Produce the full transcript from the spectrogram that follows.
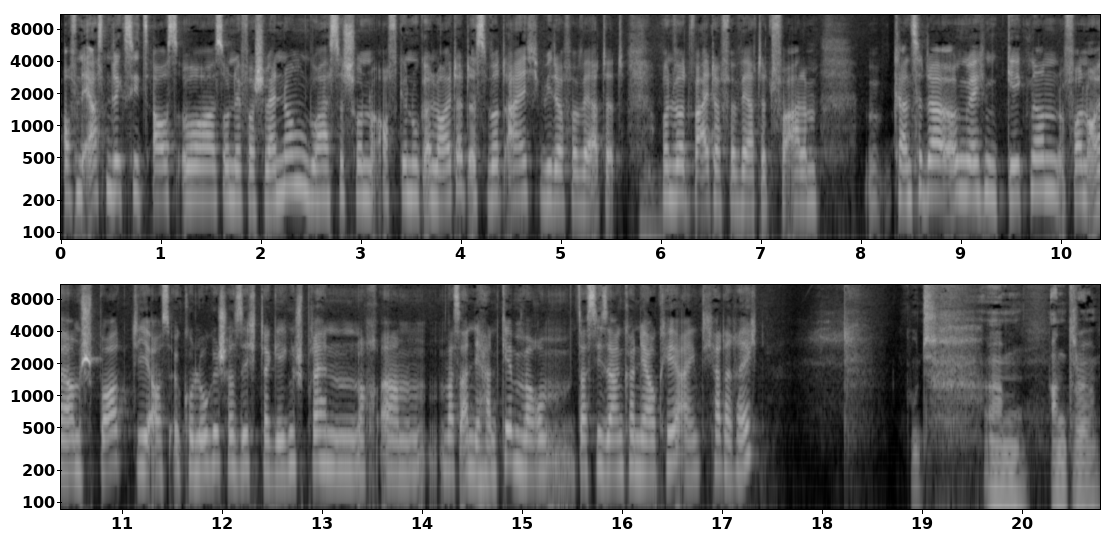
auf den ersten Blick sieht es aus, oh, so eine Verschwendung. Du hast es schon oft genug erläutert. Es wird eigentlich wiederverwertet mhm. und wird weiterverwertet vor allem. Kannst du da irgendwelchen Gegnern von eurem Sport, die aus ökologischer Sicht dagegen sprechen, noch ähm, was an die Hand geben, warum, dass sie sagen können, ja, okay, eigentlich hat er recht? Gut, ähm, andere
